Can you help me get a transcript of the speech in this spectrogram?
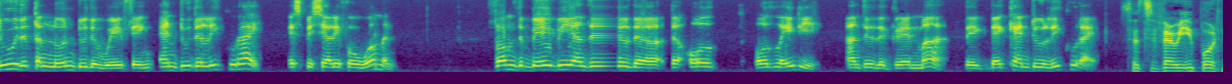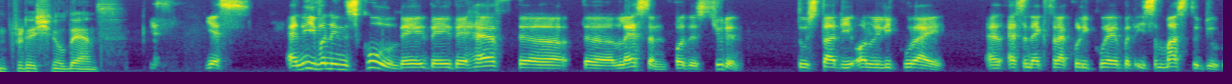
do the tenun, do the waving, and do the likurai, especially for women. From the baby until the, the old old lady, until the grandma, they, they can do likurai. So it's a very important traditional dance. Yes. Yes. And even in school, they, they, they have the, the lesson for the student to study only likurai as, as an extracurricular, but it's a must to do.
